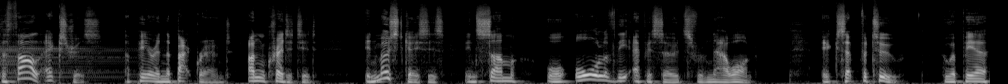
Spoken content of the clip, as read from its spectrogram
The Thal extras appear in the background, uncredited, in most cases in some or all of the episodes from now on, except for two, who appear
